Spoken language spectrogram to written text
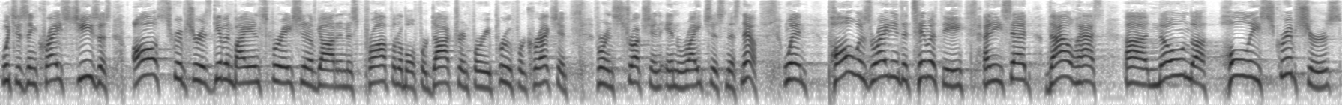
which is in Christ Jesus. All scripture is given by inspiration of God and is profitable for doctrine, for reproof, for correction, for instruction in righteousness. Now, when Paul was writing to Timothy and he said, Thou hast uh, known the Holy Scriptures.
